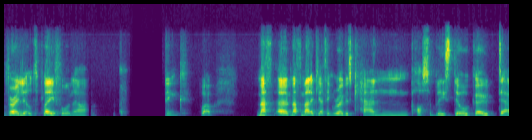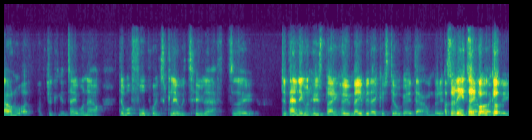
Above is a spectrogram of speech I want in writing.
very little to play for now. I think well. Math, uh, mathematically, I think Rovers can possibly still go down. What I'm looking at the table now, they're what four points clear with two left. So depending on who's playing who, maybe they could still go down. But it's, I believe it's they've got a go-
